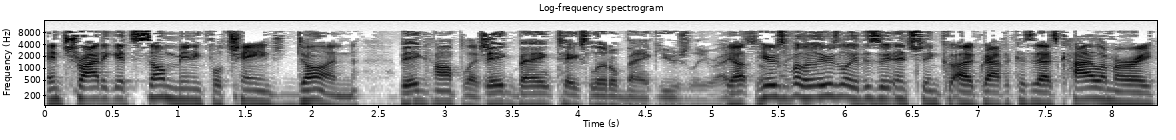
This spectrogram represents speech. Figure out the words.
and try to get some meaningful change done, Big accomplished. Big bank takes little bank usually, right? Yep. So, here's like, here's. This is an interesting uh, graphic because it has Kyler Murray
